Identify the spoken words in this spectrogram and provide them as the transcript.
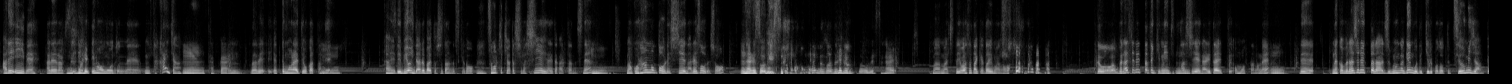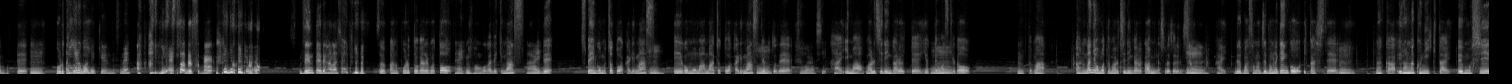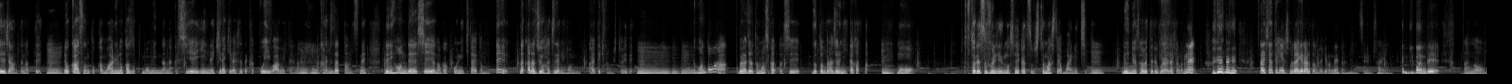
あれいいね。あれ楽。ね。今思うとね、うん、高いじゃん、うん高い。うん、なのでやってもらえてよかったね、はい、で美容院でアルバイトしてたんですけどうん。その時私は CA になりたかったんですね、うん。まあご覧の通り CA なれそうでしょ？なれそうです。なれそうでしょ？そうです。はい。まあまあちょっと言わせたけど今のは。でもまあブラジル行った時に実はうん。CA になりたいって思ったのね、うん。でなんかブラジル行ったら自分が言語できることって強みじゃんって思ってうん。ポルトあガル語。できるんですね。あ、ねそうですね。前提で話した。そう、あのポルトガル語とはい。日本語ができます。はい。で、スペイン語もちょっとわかります。うん。英語もまあまあちょっとわかりますってことで、素晴らしい。はい、今マルチリンガルって言ってますけど、うん、とまああの何をもってマルチリンガルかはみんなそれぞれですよ。うんはい。で、まあその自分の言語を活かして、うんなんかいろんな国行きたい。え、もう CA じゃんってなって。うんでお母さんとか周りの家族もみんななんか CA いいねキラキラしててかっこいいわみたいな感じだったんですね。で日本で CA の学校に行きたいと思ってだから18で日本に帰ってきたの一人で。うんで本当はブラジル楽しかったしずっとブラジルにいたかった。うんもうストレスフリーの生活をしてましたよ毎日。うん。練乳食べてるぐらいだからね。最終的に取り上げられたんだけどね。はそうだ。日本であの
